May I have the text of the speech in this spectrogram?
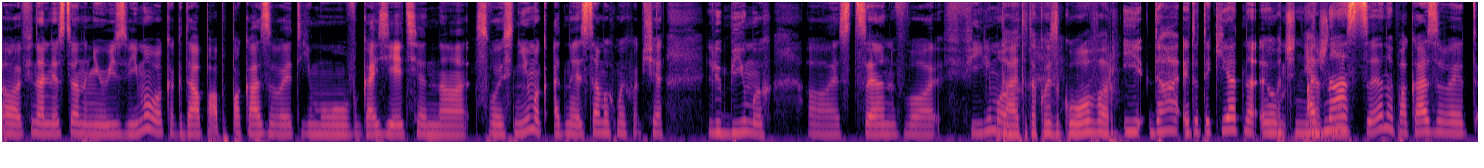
Э, финальная сцена неуязвимого, когда папа показывает ему в газете на свой снимок. Одна из самых моих вообще любимых э, сцен в фильмах. Да, это такой сговор. И да, это такие отно... Э, очень одна сцена показывает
